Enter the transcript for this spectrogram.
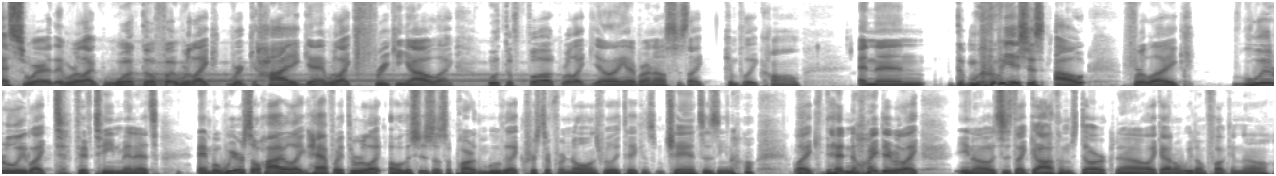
I swear, we're like, what the fuck? We're like, we're high again. We're like freaking out, like, what the fuck? We're like yelling. Everyone else is like completely calm. And then the movie is just out for like literally like 15 minutes. And but we were so high, like halfway through, like, oh, this is just a part of the movie. Like Christopher Nolan's really taking some chances, you know. like they had no idea. We're like, you know, it's just like Gotham's dark now. Like I don't, we don't fucking know.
